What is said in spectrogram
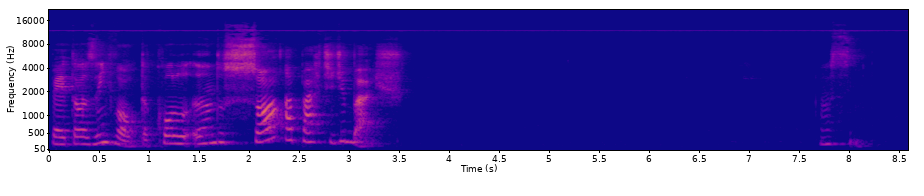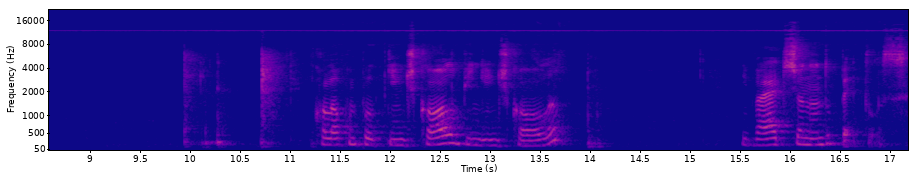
pétalas em volta, colando só a parte de baixo. Assim. Coloca um pouquinho de cola, um pinguinho de cola. E vai adicionando pétalas.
